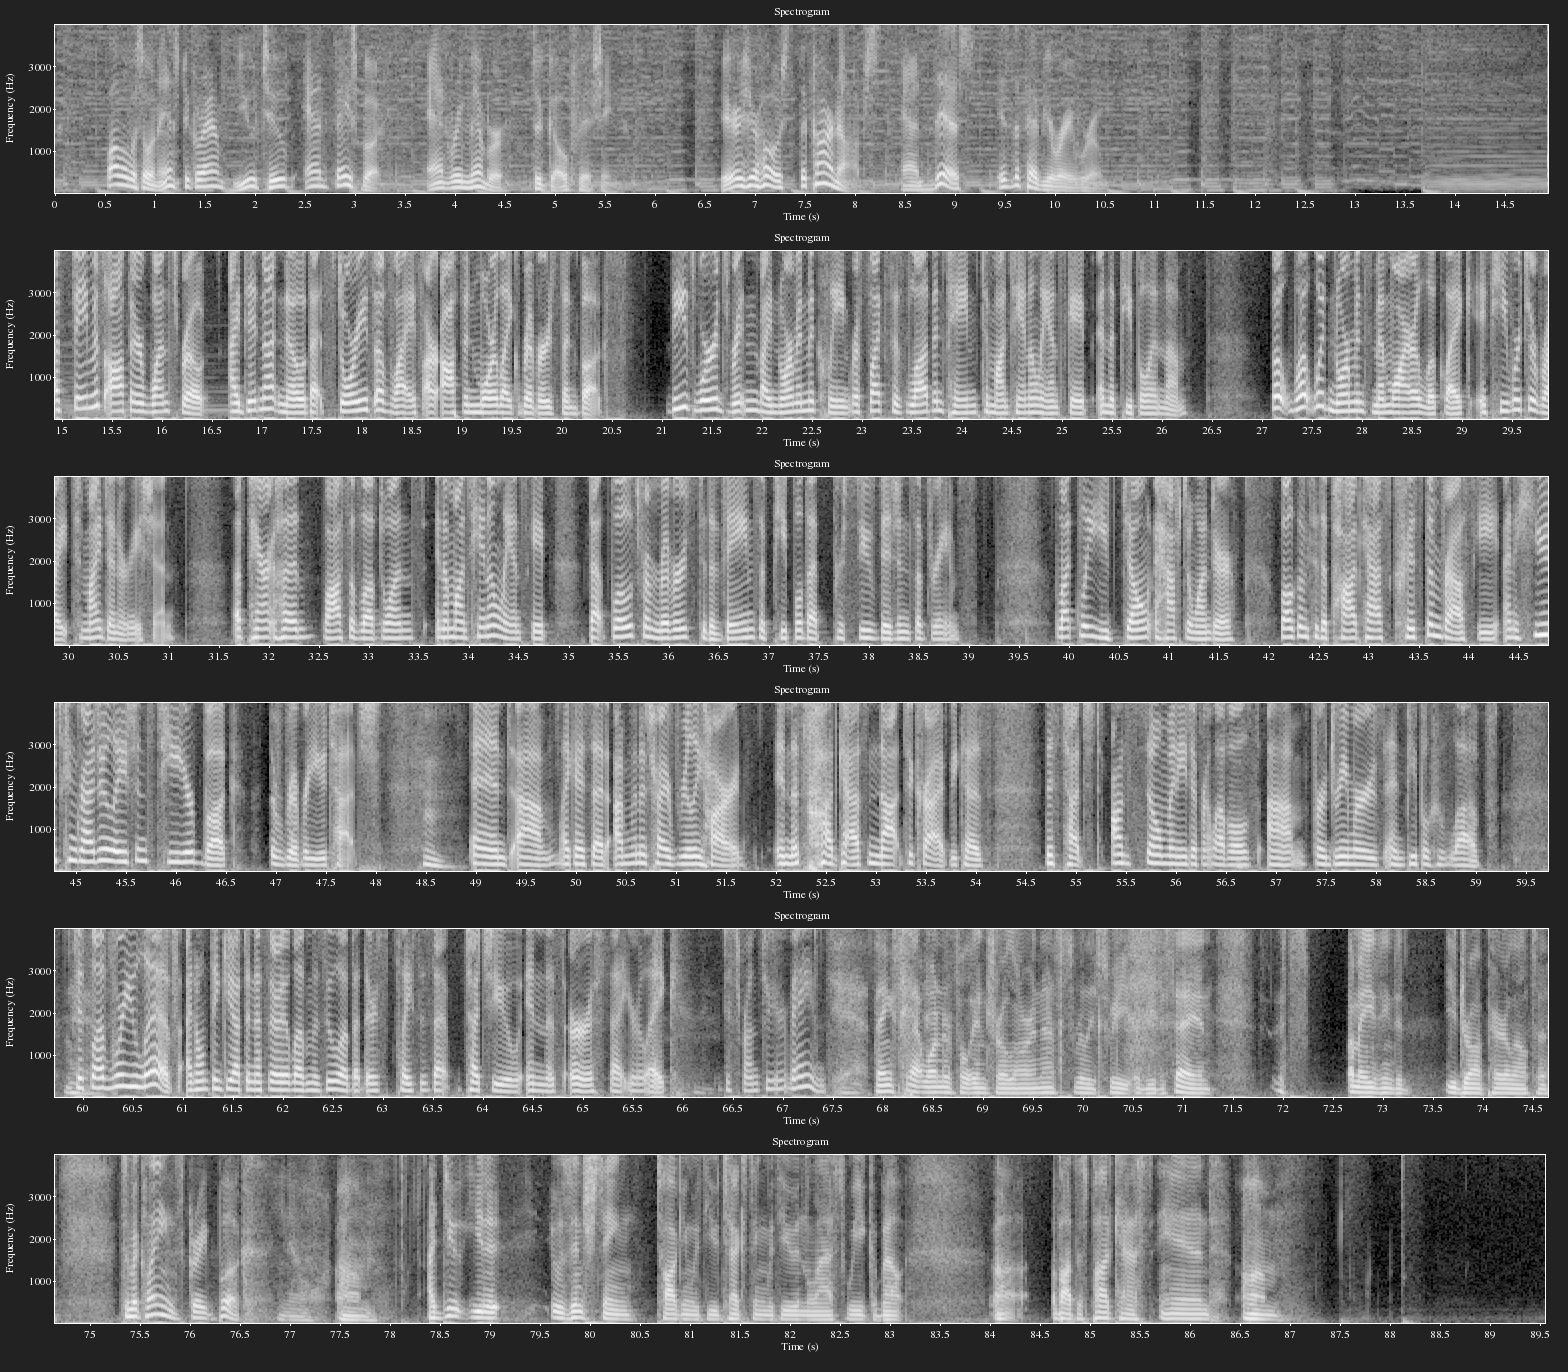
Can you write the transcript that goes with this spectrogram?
Follow us on Instagram, YouTube, and Facebook. And remember to go fishing. Here's your host, the Carnops, and this is the February Room. A famous author once wrote, I did not know that stories of life are often more like rivers than books. These words written by Norman Maclean reflects his love and pain to Montana landscape and the people in them. But what would Norman's memoir look like if he were to write to my generation? Of parenthood, loss of loved ones, in a Montana landscape that flows from rivers to the veins of people that pursue visions of dreams. Luckily, you don't have to wonder. Welcome to the podcast, Chris Dombrowski, and a huge congratulations to your book, The River You Touch. Hmm. And um, like I said, I'm going to try really hard in this podcast not to cry because this touched on so many different levels um, for dreamers and people who love. Yeah. Just love where you live. I don't think you have to necessarily love Missoula, but there's places that touch you in this earth that you're like, just runs through your veins. Yeah. Thanks for that wonderful intro, Lauren. That's really sweet of you to say. And it's amazing to you draw a parallel to to Maclean's great book. You know, um, I do. You know, it was interesting talking with you, texting with you in the last week about uh, about this podcast, and um,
